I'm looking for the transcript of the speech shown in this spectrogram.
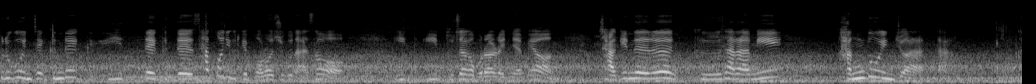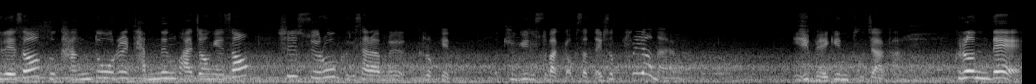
그리고 이제 근데 그- 이때 그때 사건이 그렇게 벌어지고 나서 이, 이 부자가 뭐라 그랬냐면 자기네는 그 사람이 강도인 줄 알았다. 그래서 그 강도를 잡는 과정에서 실수로 그 사람을 그렇게 죽일 수밖에 없었다. 그래서 풀려나요. 이 맥인 부자가. 그런데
